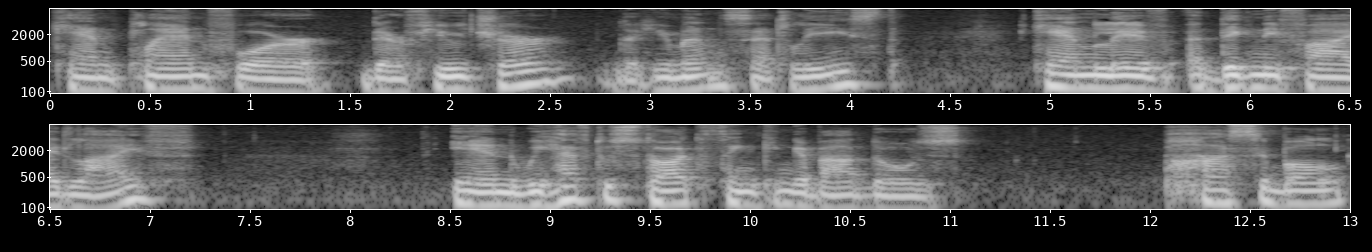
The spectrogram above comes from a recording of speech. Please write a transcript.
can plan for their future, the humans at least, can live a dignified life, and we have to start thinking about those possible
